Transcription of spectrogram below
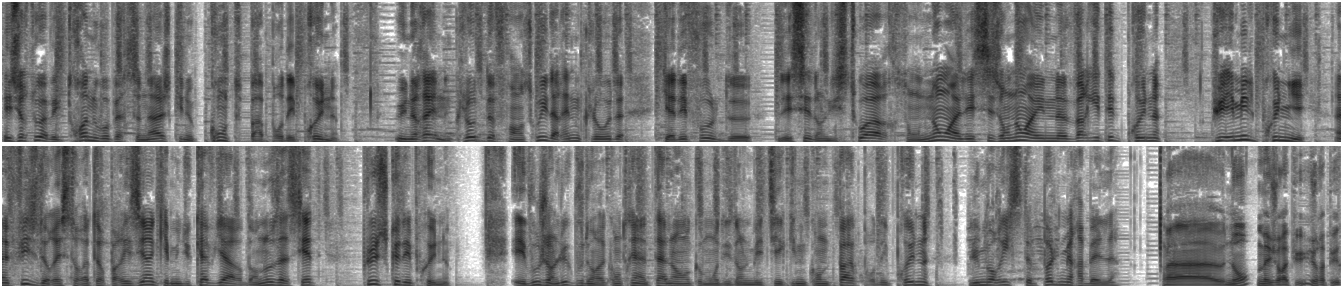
et surtout avec trois nouveaux personnages qui ne comptent pas pour des prunes. Une reine, Claude de France, oui, la reine Claude, qui à défaut de laisser dans l'histoire son nom, a laissé son nom à une variété de prunes. Puis Émile Prunier, un fils de restaurateur parisien qui a mis du caviar dans nos assiettes plus que des prunes. Et vous, Jean-Luc, vous nous raconterez un talent, comme on dit dans le métier, qui ne compte pas pour des prunes, l'humoriste Paul Mirabel. Euh, non, mais j'aurais pu, j'aurais pu,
